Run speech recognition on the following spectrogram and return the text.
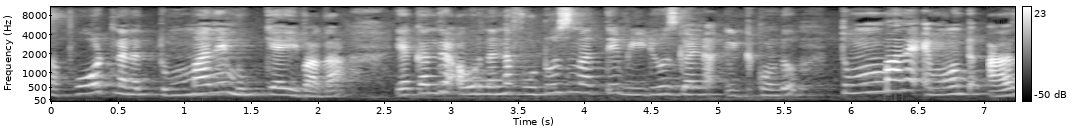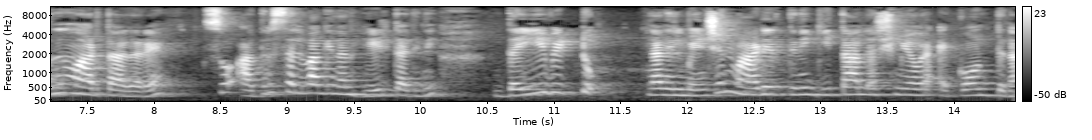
ಸಪೋರ್ಟ್ ನನಗೆ ತುಂಬಾ ಮುಖ್ಯ ಇವಾಗ. ಯಾಕಂದ್ರೆ ಅವ್ರು ನನ್ನ ಫೋಟೋಸ್ ಮತ್ತೆ ವಿಡಿಯೋಸ್ಗಳನ್ನ ಇಟ್ಕೊಂಡು ತುಂಬಾ ಅಮೌಂಟ್ ಅರ್ನ್ ಮಾಡ್ತಾ ಇದ್ದಾರೆ ಸೊ ಅದ್ರ ಸಲುವಾಗಿ ನಾನು ಹೇಳ್ತಾ ಇದ್ದೀನಿ. ದಯವಿಟ್ಟು ನಾನು ಇಲ್ಲಿ ಮೆನ್ಷನ್ ಮಾಡಿರ್ತೀನಿ ಗೀತಾ ಲಕ್ಷ್ಮಿ ಅವರ ಅಕೌಂಟ್ನ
